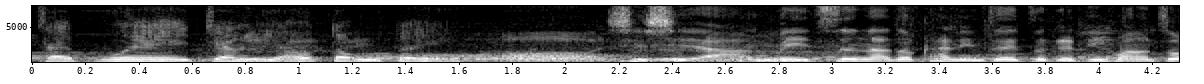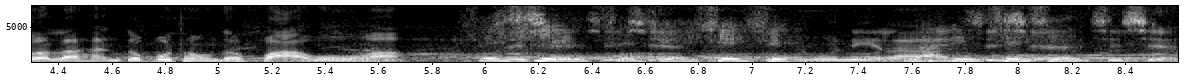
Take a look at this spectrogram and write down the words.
才不会这样摇动，对。哦，谢谢啊！每次呢都看你在这个地方做了很多不同的法务啊。谢谢谢谢谢谢，辛苦你了，谢谢谢谢。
